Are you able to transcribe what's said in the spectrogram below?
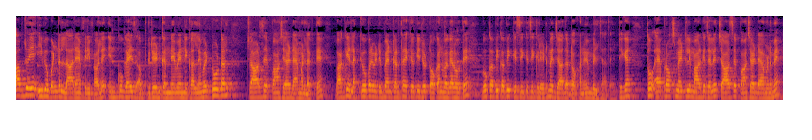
अब जो ये ई बंडल ला रहे हैं फ्री फायर इनको गाइज़ अपग्रेड करने में, निकालने में टोटल चार से पाँच हज़ार डायमंड लगते हैं। बाकी लक के ऊपर भी डिपेंड करता है, क्योंकि जो टोकन वगैरह होते हैं, वो कभी कभी किसी किसी क्रेट में ज़्यादा टोकन में मिल जाते हैं, ठीक है? तो अप्रॉक्सीमेटली मार के चले, चार से पाँच हज़ार डायमंड में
